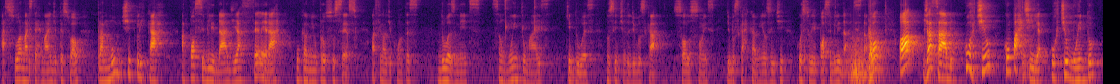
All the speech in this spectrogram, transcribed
a sua mastermind pessoal para multiplicar a possibilidade e acelerar o caminho para o sucesso. Afinal de contas, duas mentes são muito mais que duas no sentido de buscar soluções, de buscar caminhos e de construir possibilidades, tá bom? Ó, já sabe, curtiu, compartilha. Curtiu muito,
